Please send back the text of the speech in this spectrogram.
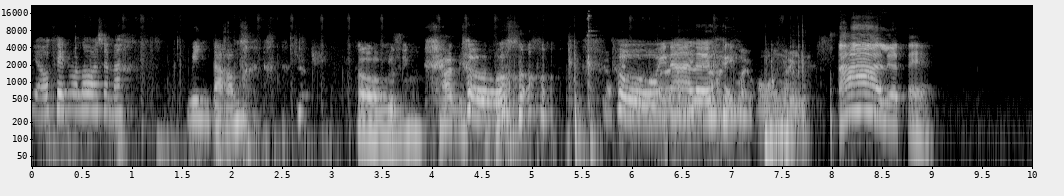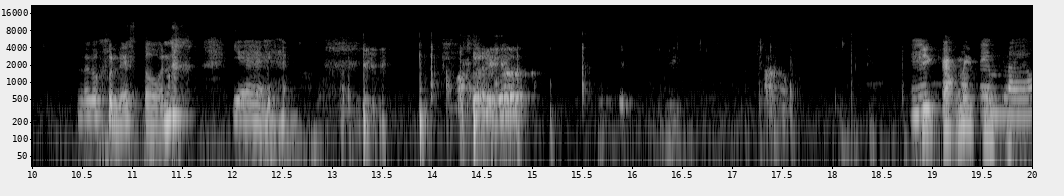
อย่าเอาเพชรมาล่อฉันนะ วิ่งตามโธ่รู้สึกชาตินี้โถ โถไม่น่าเลย หมายความว่าไงอ้าเรือแตกแล้วก็ฝุ่นเลสโตน แย่พิกแอคไม่หมเต็มดแล้ว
